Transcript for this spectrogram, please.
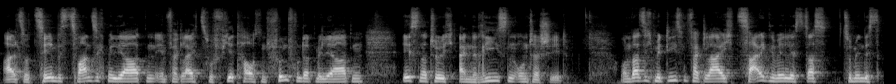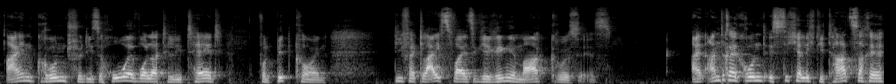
Also 10 bis 20 Milliarden im Vergleich zu 4500 Milliarden ist natürlich ein Riesenunterschied. Und was ich mit diesem Vergleich zeigen will, ist, dass zumindest ein Grund für diese hohe Volatilität von Bitcoin die vergleichsweise geringe Marktgröße ist. Ein anderer Grund ist sicherlich die Tatsache,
